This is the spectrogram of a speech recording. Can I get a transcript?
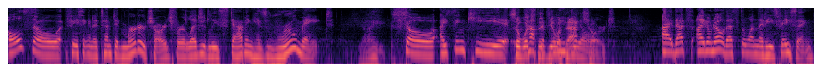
also facing an attempted murder charge for allegedly stabbing his roommate. Yikes. So I think he. So what's the deal with that deal. charge? I that's I don't know. That's the one that he's facing.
